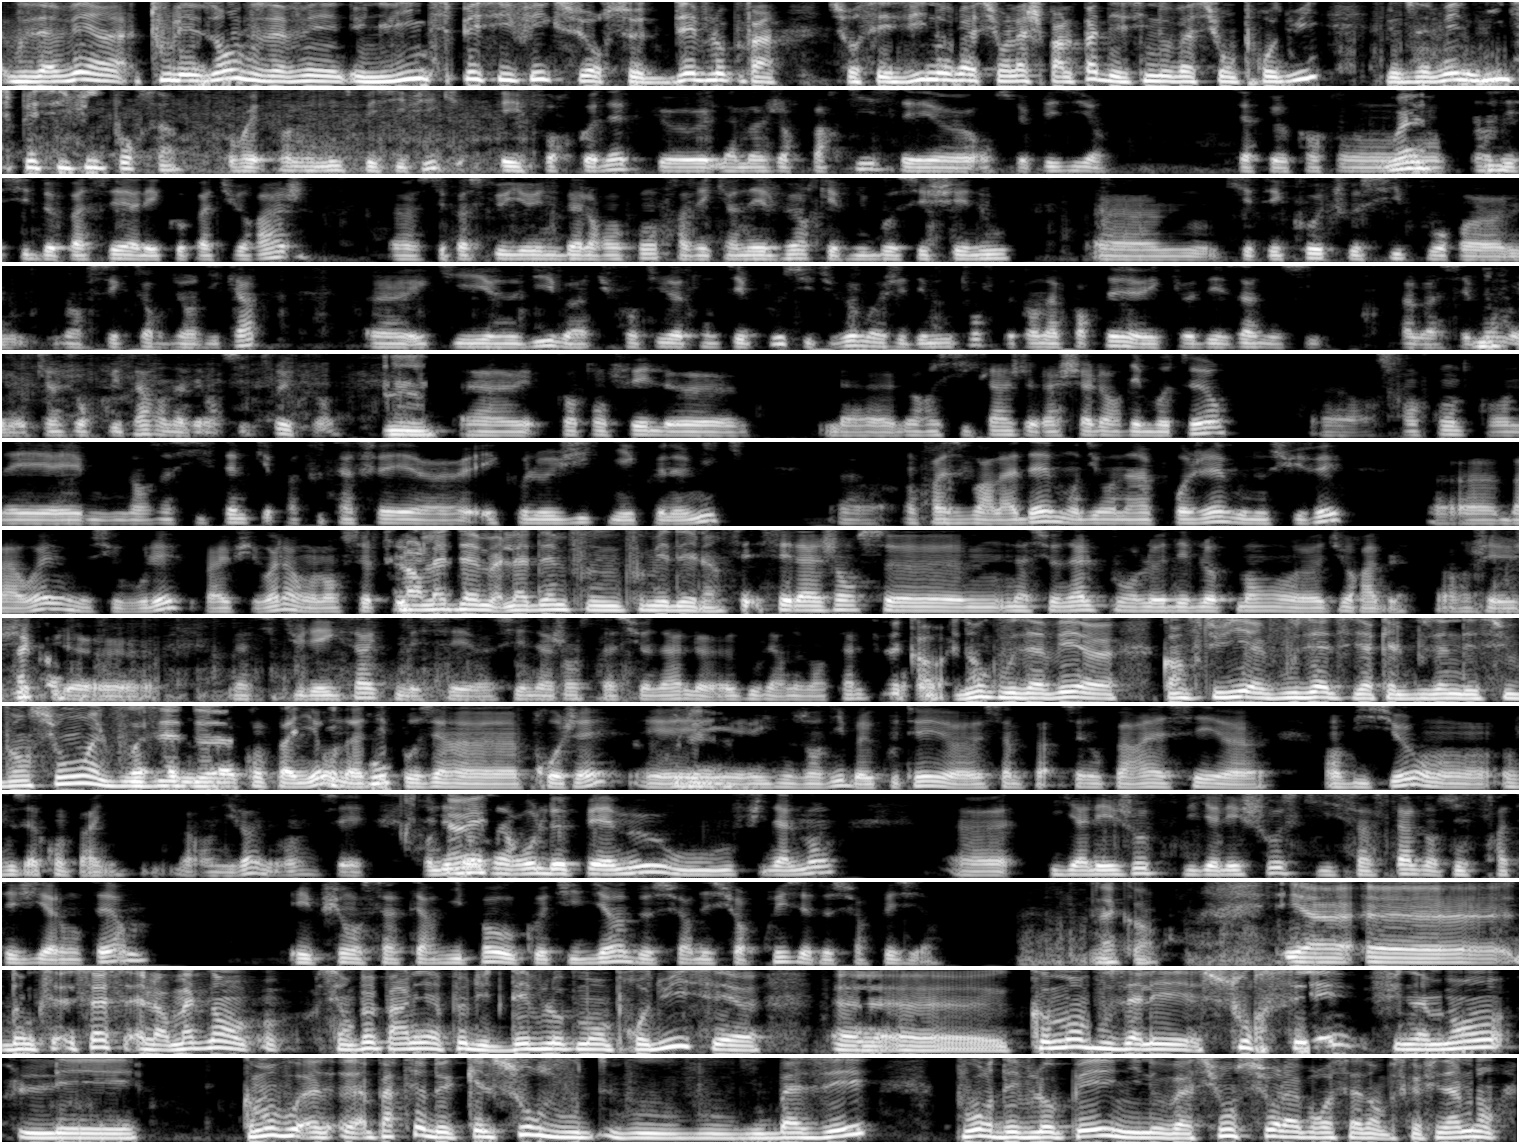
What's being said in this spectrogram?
vous avez un, tous les ans, vous avez une ligne spécifique sur ce développement, enfin, sur ces innovations. Là, je parle pas des innovations produits, mais vous avez une ligne spécifique pour ça. Oui, on a une ligne spécifique et il faut reconnaître que la majeure partie, c'est euh, on se fait plaisir. C'est-à-dire que quand on, on, décide de passer à l'éco-pâturage, euh, c'est parce qu'il y a eu une belle rencontre avec un éleveur qui est venu bosser chez nous, euh, qui était coach aussi pour euh, dans le secteur du handicap, euh, et qui nous dit bah tu continues à tes plus si tu veux, moi j'ai des moutons, je peux t'en apporter avec des ânes aussi. Ah bah c'est bon, mmh. mais 15 jours plus tard on avait lancé le truc. Mmh. quand on fait le, le recyclage de la chaleur des moteurs, on se rend compte qu'on est dans un système qui est pas tout à fait écologique ni économique euh, on passe voir l'ADEME, on dit on a un projet, vous nous suivez. Euh, bah ouais, si vous voulez. Bah, et puis voilà, on lance le truc. Alors l'ADEME, l'ADEME, faut, faut m'aider là. C'est l'agence euh, nationale pour le développement euh, durable. Alors j'ai l'intitulé exact, mais c'est une agence nationale gouvernementale. D'accord. Et donc vous avez, quand tu dis elle vous aide, c'est-à-dire qu'elle vous donne des subventions, elle vous aide. Elle nous a accompagné, on a déposé un projet et, ils nous ont dit, bah écoutez, ça, ça nous paraît assez ambitieux, on, vous accompagne. Bah, on y va, nous. Hein. C'est, on est ah dans un rôle de PME où finalement euh, il y a les il y a les choses qui s'installent dans une stratégie à long terme, et puis on s'interdit pas au quotidien de se faire des surprises et de se faire plaisir. D'accord. Et euh, euh, donc ça, alors maintenant, si on peut parler un peu du développement produit, c'est comment vous allez sourcer finalement les, comment vous, à partir de quelles sources vous vous, vous, vous basez pour développer une innovation sur la brosse à dents. Parce que finalement,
